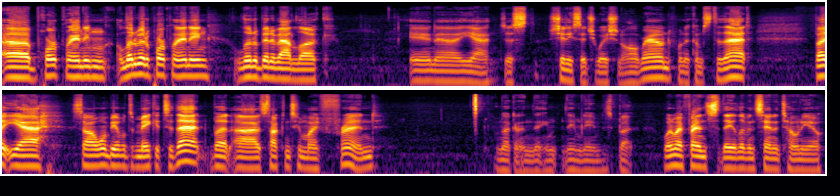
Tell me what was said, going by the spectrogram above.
uh, poor planning, a little bit of poor planning, a little bit of bad luck, and uh, yeah, just shitty situation all around when it comes to that. But yeah, so I won't be able to make it to that. But uh, I was talking to my friend. I'm not gonna name name names, but one of my friends they live in San Antonio.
